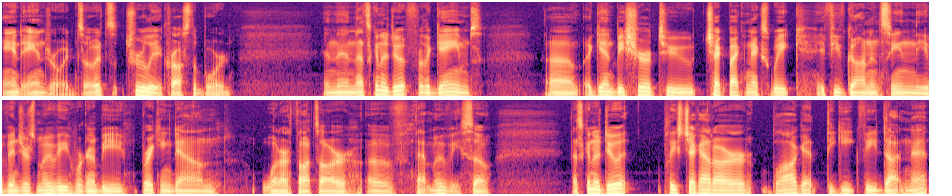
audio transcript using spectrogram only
and Android. So it's truly across the board. And then that's going to do it for the games. Uh, again, be sure to check back next week if you've gone and seen the Avengers movie. We're going to be breaking down what our thoughts are of that movie. So that's going to do it please check out our blog at thegeekfeed.net.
